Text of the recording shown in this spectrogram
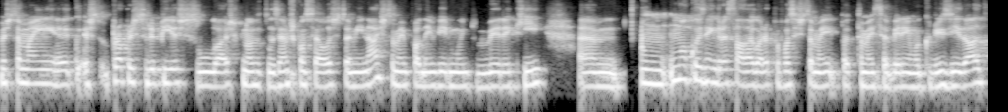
mas também eh, as próprias terapias celulares que nós utilizamos com células estaminais também podem vir muito beber aqui. Um, uma coisa engraçada agora para vocês também, para também saberem, uma curiosidade,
